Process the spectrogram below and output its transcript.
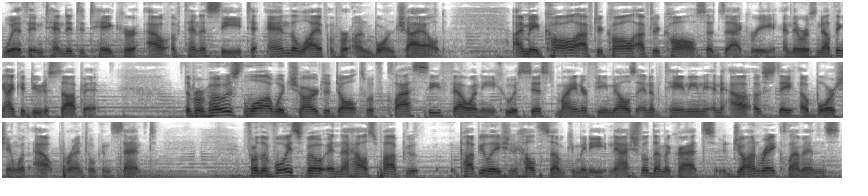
with intended to take her out of Tennessee to end the life of her unborn child. I made call after call after call, said Zachary, and there was nothing I could do to stop it. The proposed law would charge adults with Class C felony who assist minor females in obtaining an out of state abortion without parental consent. For the voice vote in the House Popu- Population Health Subcommittee, Nashville Democrats John Ray Clemmons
